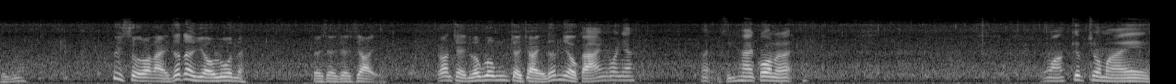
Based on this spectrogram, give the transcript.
Thính. Này Ui, đoạn này rất là nhiều luôn này. Chảy chảy chảy chảy các con chảy lông lông chảy chảy rất nhiều cái các bác nhá. Đấy, dính hai con rồi đấy. Hóa kiếp cho mày.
